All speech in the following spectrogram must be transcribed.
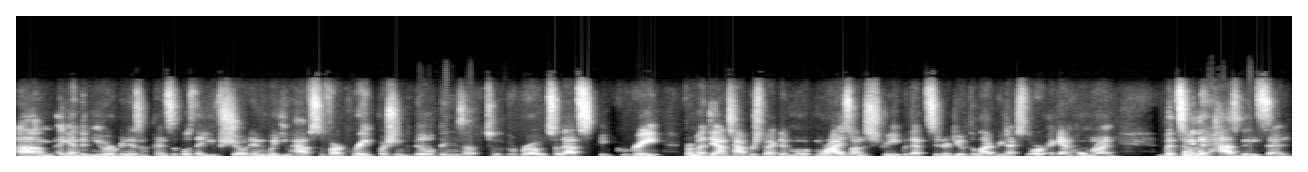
Um, again, the new urbanism principles that you've showed in what you have so far, great pushing the buildings up to the road. So that's great. From a downtown perspective, more, more eyes on the street with that synergy of the library next door. Again, home run. But something that has been said,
